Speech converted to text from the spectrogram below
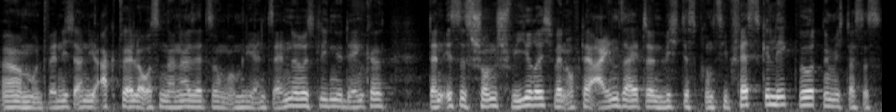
Ähm, und wenn ich an die aktuelle Auseinandersetzung um die Entsenderichtlinie denke, dann ist es schon schwierig, wenn auf der einen Seite ein wichtiges Prinzip festgelegt wird, nämlich dass es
